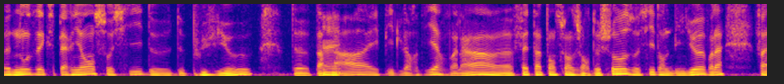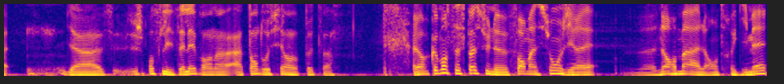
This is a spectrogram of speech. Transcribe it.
euh, nos expériences aussi de, de plus vieux, de papa, et puis de leur dire voilà, euh, faites attention à ce genre de choses aussi dans le milieu, voilà. Enfin, il y a, c'est- je pense que les élèves en a- attendent aussi un peu de ça. Alors, comment ça se passe une formation, je dirais, euh, normale, entre guillemets?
